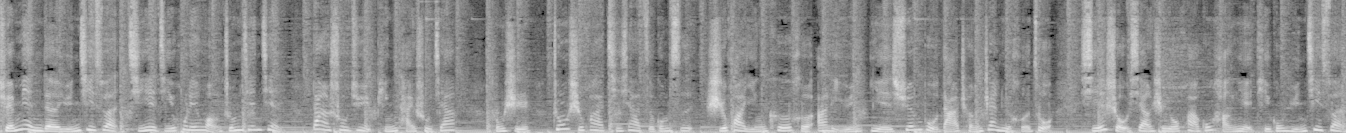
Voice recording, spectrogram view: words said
全面的云计算、企业级互联网中间件、大数据平台数家。同时，中石化旗下子公司石化盈科和阿里云也宣布达成战略合作，携手向石油化工行业提供云计算、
